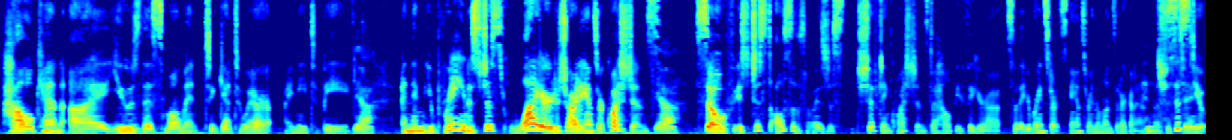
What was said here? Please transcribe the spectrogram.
how can I use this moment to get to where I need to be? Yeah. And then your brain is just wired to try to answer questions. Yeah. So it's just also sometimes just shifting questions to help you figure out so that your brain starts answering the ones that are going to assist you.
